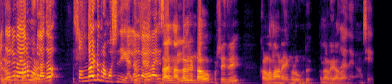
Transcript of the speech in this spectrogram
അതൊരു വേറെ മോഡൽ അത് സ്വന്തമായിട്ട് പ്രൊമോഷൻ ചെയ്യുക അല്ലാതെ വേറെ ആരും നല്ലവരുണ്ടാവും പക്ഷെ ഇതിൽ കള്ളനാണയങ്ങളും ഉണ്ട്. അതാണ് യാഥാർത്ഥ്യം.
